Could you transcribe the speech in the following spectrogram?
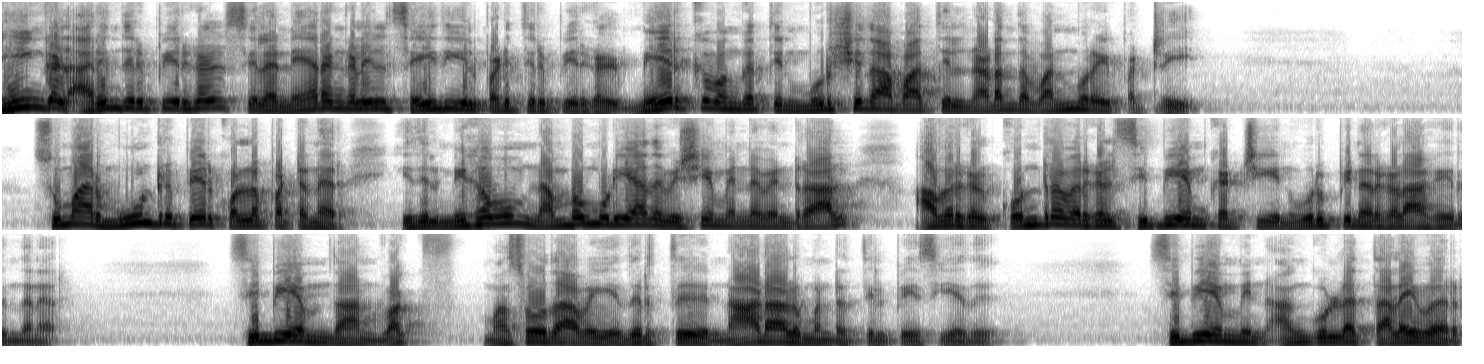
நீங்கள் அறிந்திருப்பீர்கள் சில நேரங்களில் செய்தியில் படித்திருப்பீர்கள். மேற்கு வங்கத்தின் முர்ஷிதாபாத்தில் நடந்த வன்முறை பற்றி சுமார் மூன்று பேர் கொல்லப்பட்டனர். இதில் மிகவும் நம்ப முடியாத விஷயம் என்னவென்றால் அவர்கள் கொன்றவர்கள் சிபிஎம் கட்சியின் உறுப்பினர்களாக இருந்தனர். சிபிஎம் தான் வக்ஃப் மசோதாவை எதிர்த்து நாடாளுமன்றத்தில் பேசியது. சிபிஎம்மின் அங்குள்ள தலைவர்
